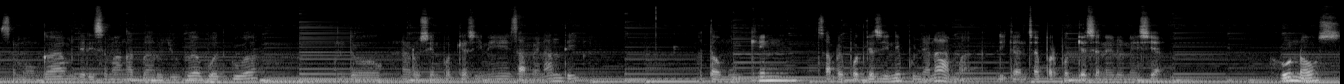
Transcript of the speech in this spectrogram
Semoga menjadi semangat baru juga buat gue untuk nerusin podcast ini sampai nanti atau mungkin sampai podcast ini punya nama di kancah perpodcastan Indonesia. Who knows?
